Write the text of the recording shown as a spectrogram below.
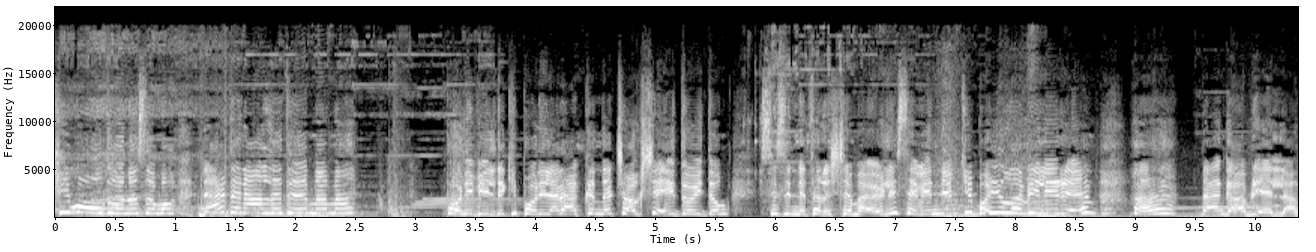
Kim olduğunuzu mu? Nereden anladığımı mı? Ponyville'deki poniler hakkında çok şey duydum. Sizinle tanıştığıma öyle sevindim ki bayılabilirim. Ha, ben Gabriella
